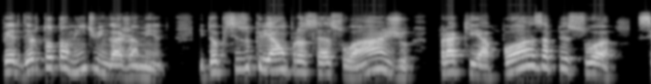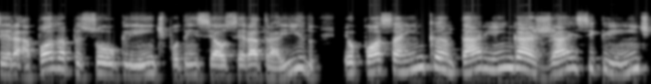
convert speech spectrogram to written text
perder totalmente o engajamento. Então eu preciso criar um processo ágil para que após a pessoa ser após a pessoa o cliente potencial ser atraído, eu possa encantar e engajar esse cliente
